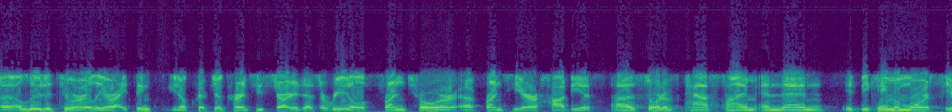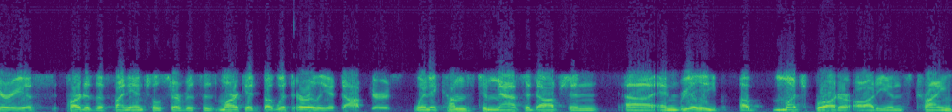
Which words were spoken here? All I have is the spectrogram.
uh, alluded to earlier, I think you know cryptocurrency started as a real frontier, uh, frontier hobbyist uh, sort of pastime, and then it became a more serious part of the financial services market, but with early adopters. When it comes to mass adoption, uh, and really a much broader audience trying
